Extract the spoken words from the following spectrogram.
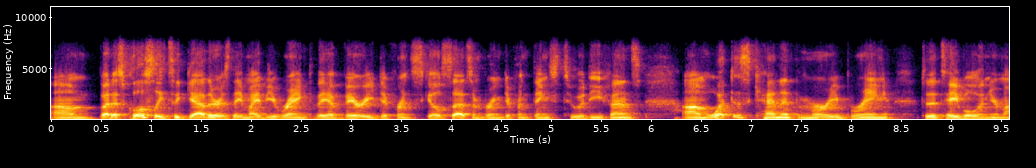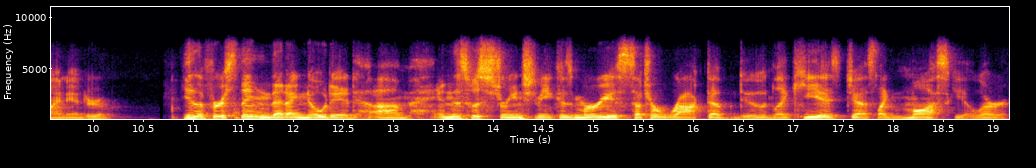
Um, but as closely together as they might be ranked, they have very different skill sets and bring different things to a defense. Um, what does Kenneth Murray bring to the table in your mind, Andrew? Yeah, the first thing that I noted, um, and this was strange to me because Murray is such a rocked up dude. Like he is just like muscular,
